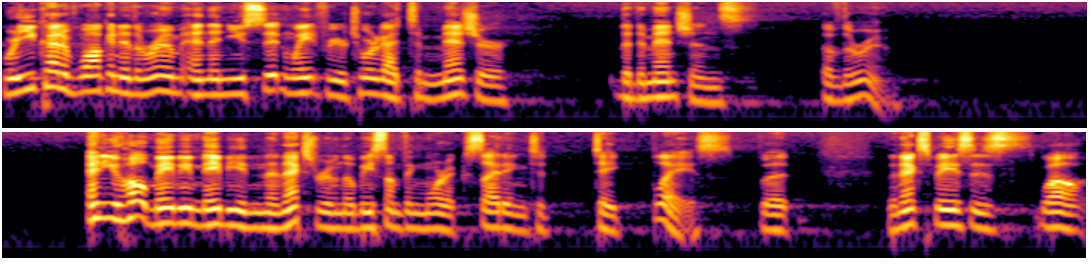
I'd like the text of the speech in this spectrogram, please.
where you kind of walk into the room and then you sit and wait for your tour guide to measure the dimensions of the room. And you hope maybe, maybe in the next room there'll be something more exciting to take place. But the next space is, well,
